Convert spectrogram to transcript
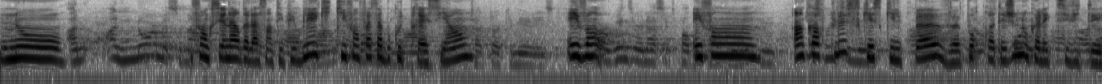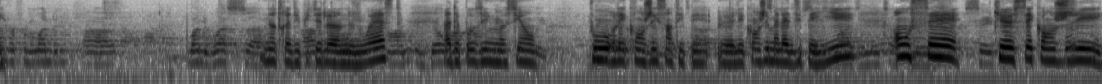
nos fonctionnaires de la santé publique qui font face à beaucoup de pression et, font encore plus qu'est-ce qu'ils peuvent pour protéger nos collectivités. Notre député de London West a déposé une motion pour les congés, santé, euh, les maladie payés. On sait que ces congés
